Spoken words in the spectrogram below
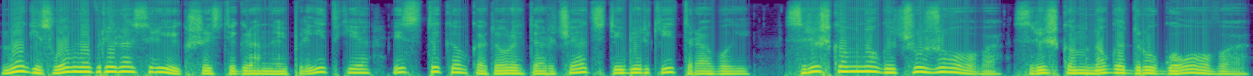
Ноги словно приросли к шестигранной плитке, из стыков которой торчат стебельки травы. Слишком много чужого, слишком много другого.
